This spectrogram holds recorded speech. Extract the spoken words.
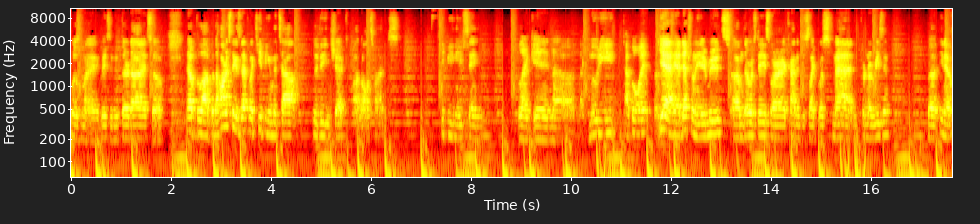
was my basically third eye, so it helped a lot. But the hardest thing is definitely keeping your mentality in check on all times, keeping you sane. Like in uh, like moody type of way? Yeah, yeah, definitely. Your moods. Um, there was days where I kind of just like was mad for no reason, but you know,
